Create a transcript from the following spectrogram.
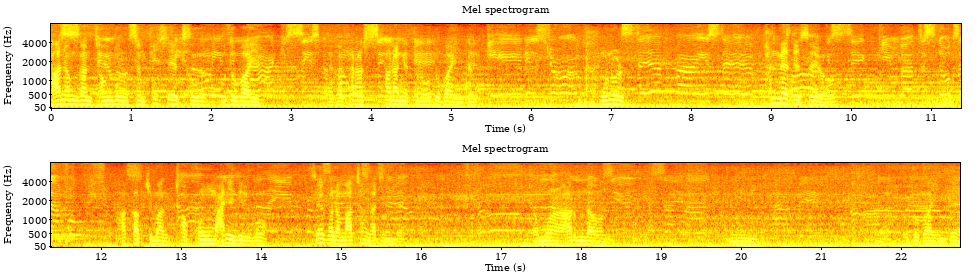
4년간 정도를 쓴 PCX 오토바이 내가 사랑, 사랑했던 오토바이인데 오늘 판매됐어요 아깝지만 저공 많이 들이고 새거나 마찬가지인데 너무나 아름다운 음, 어, 오토바이인데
